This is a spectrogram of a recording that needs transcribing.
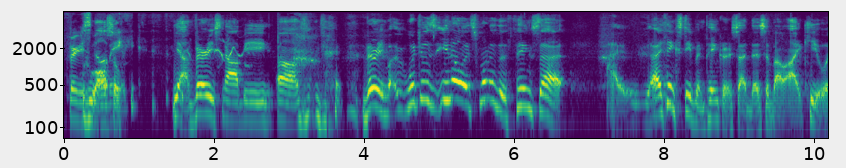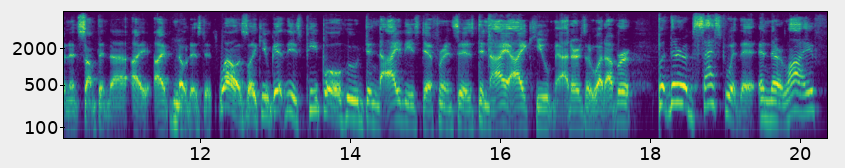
very who snobby. also, yeah, very snobby, um, very, which is, you know, it's one of the things that I, I think Steven Pinker said this about IQ, and it's something that I, I've hmm. noticed as well. Is like you get these people who deny these differences, deny IQ matters or whatever, but they're obsessed with it in their life.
